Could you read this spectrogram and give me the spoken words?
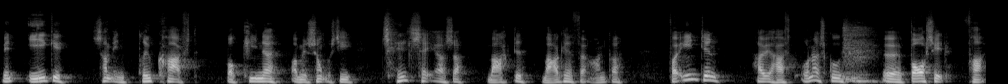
men ikke som en drivkraft, hvor Kina, om jeg så må sige, tiltager sig markedet, markedet for andre. For Indien har vi haft underskud, øh, bortset fra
